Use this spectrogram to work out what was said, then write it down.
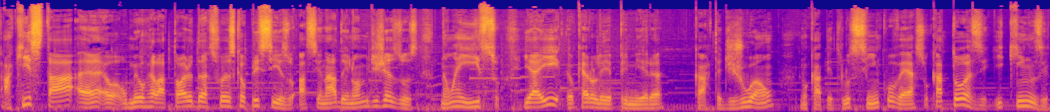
Aqui está é, o meu relatório das coisas que eu preciso, assinado em nome de Jesus. Não é isso. E aí eu quero ler primeira carta de João, no capítulo 5, verso 14 e 15.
